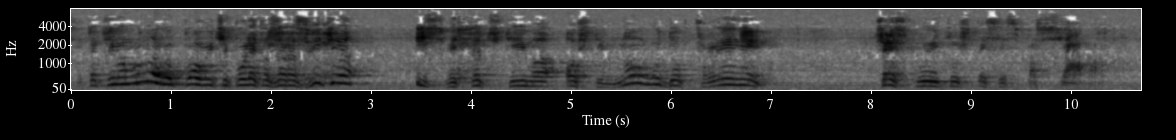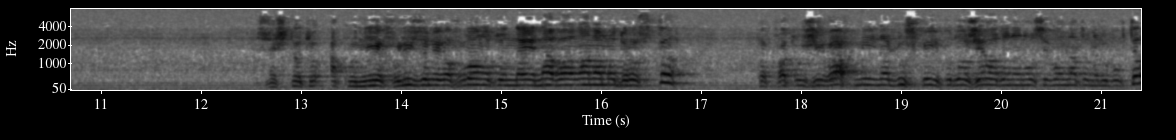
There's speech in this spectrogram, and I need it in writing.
Светът има много повече полета за развитие и светът ще има още много доктрини, чрез които ще се спасява. Защото ако ние влизаме в лоното на една вълна на мъдростта, каквато живахме и на люшка и продължава да наноси вълната на любовта,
